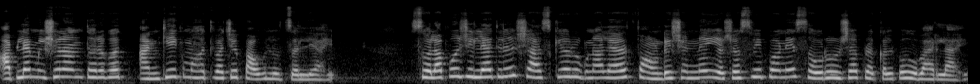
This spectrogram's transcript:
आपल्या मिशन अंतर्गत आणखी एक महत्त्वाचे पाऊल उचलले आहे. सोलापूर जिल्ह्यातील शासकीय रुग्णालयात फाउंडेशनने यशस्वीपणे सौर ऊर्जा प्रकल्प उभारला आहे.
